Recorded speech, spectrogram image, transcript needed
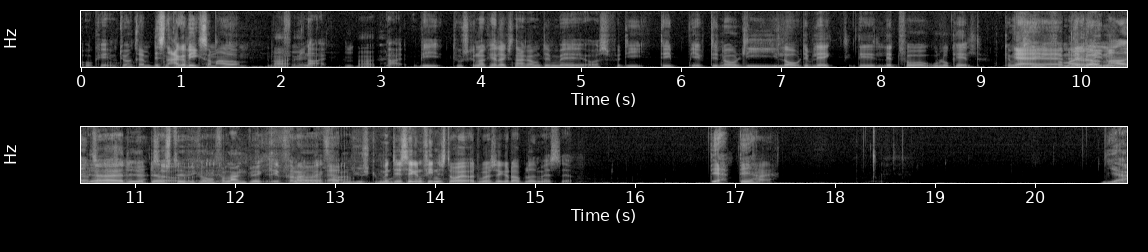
Okay. det var en grim. Det snakker vi ikke så meget om. Nej. Nej, Nej. nej. Vi, du skal nok heller ikke snakke om det med os, fordi det, det er nok lige lov. Det bliver ikke, det er lidt for ulokalt, kan man Ja, sige, ja, ja, for det mig lyder lige nu. meget altså. Ja, det, det er Så, også det, vi kommer for langt væk det er for fra, langt væk. fra Ja. den jyske Men mur. det er sikkert en fin historie, og du har sikkert oplevet en masse der. Ja, det har jeg. Ja.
